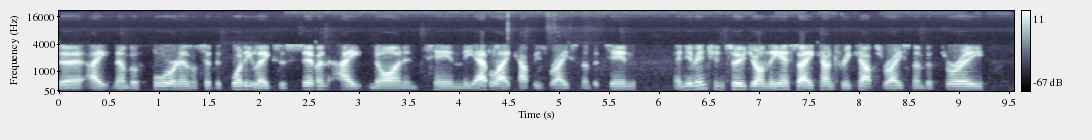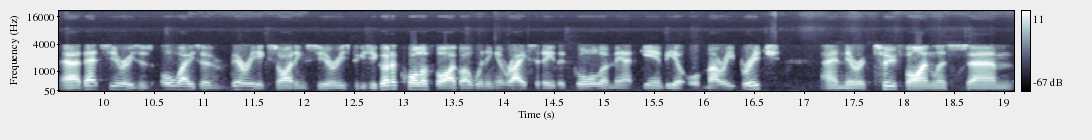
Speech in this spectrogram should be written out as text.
uh, eight, number four. And as I said, the quaddy legs are seven, eight, nine, and ten. The Adelaide Cup is race number ten. And you mentioned too, John, the SA Country Cup's race number three. Uh, that series is always a very exciting series because you've got to qualify by winning a race at either Gawler, Mount Gambier, or Murray Bridge. And there are two finalists, um,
